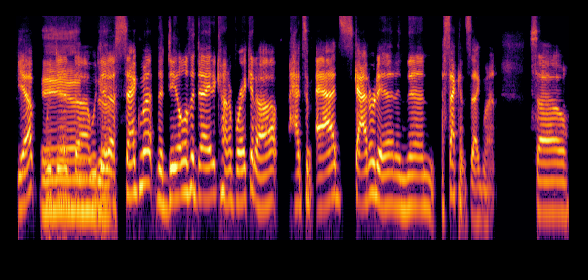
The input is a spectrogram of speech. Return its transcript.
Yep, we did. Uh, we did uh, a segment, the deal of the day, to kind of break it up. Had some ads scattered in, and then a second segment. So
